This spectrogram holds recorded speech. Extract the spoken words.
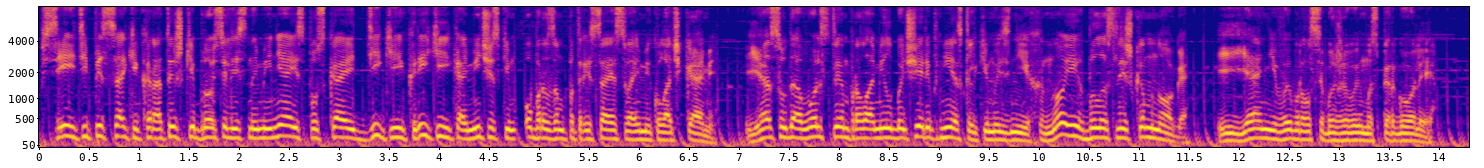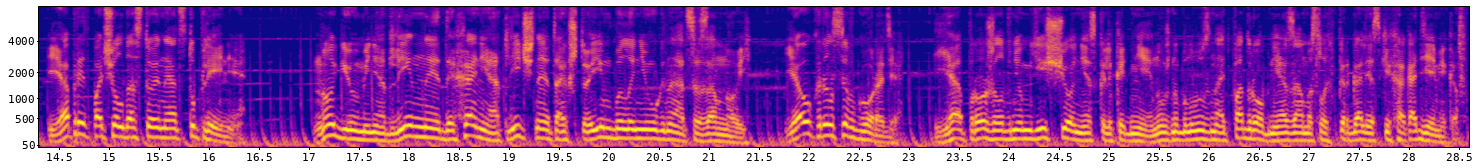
Все эти писаки-коротышки бросились на меня, испуская дикие крики и комическим образом потрясая своими кулачками. Я с удовольствием проломил бы череп нескольким из них, но их было слишком много, и я не выбрался бы живым из перголии. Я предпочел достойное отступление. Ноги у меня длинные, дыхание отличное, так что им было не угнаться за мной – я укрылся в городе. Я прожил в нем еще несколько дней, нужно было узнать подробнее о замыслах перголесских академиков.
